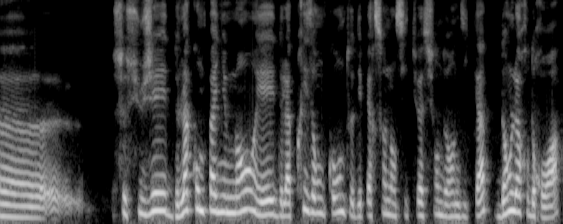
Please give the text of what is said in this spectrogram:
ce sujet de l'accompagnement et de la prise en compte des personnes en situation de handicap dans leurs droits.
